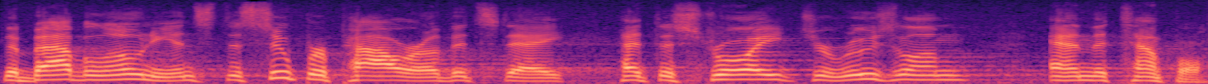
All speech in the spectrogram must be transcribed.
the Babylonians, the superpower of its day, had destroyed Jerusalem and the temple,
